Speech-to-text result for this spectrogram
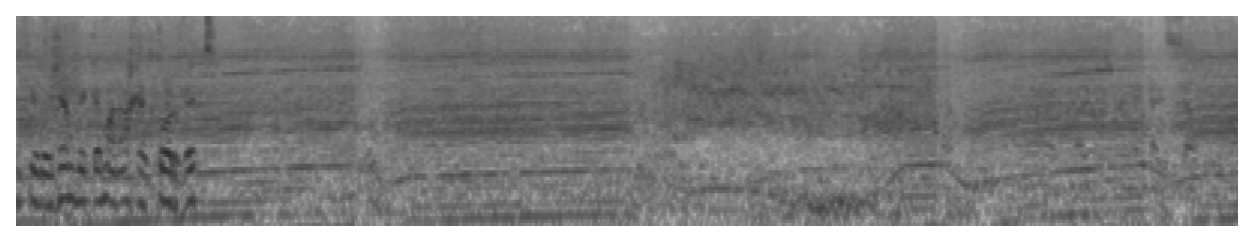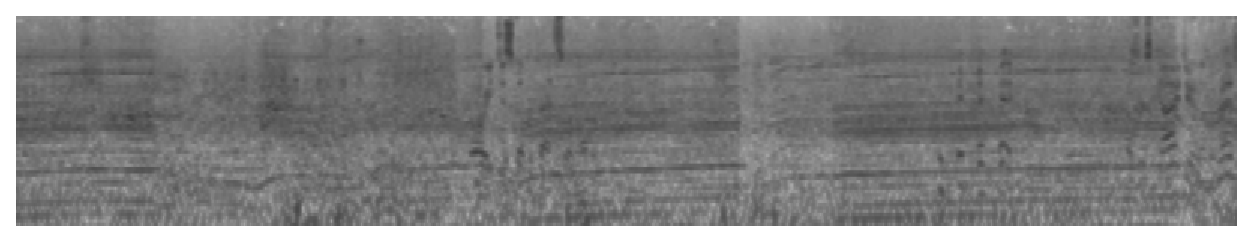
شوف اللي جنبي كمان اخذ كورفت What's this guy doing on the res?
